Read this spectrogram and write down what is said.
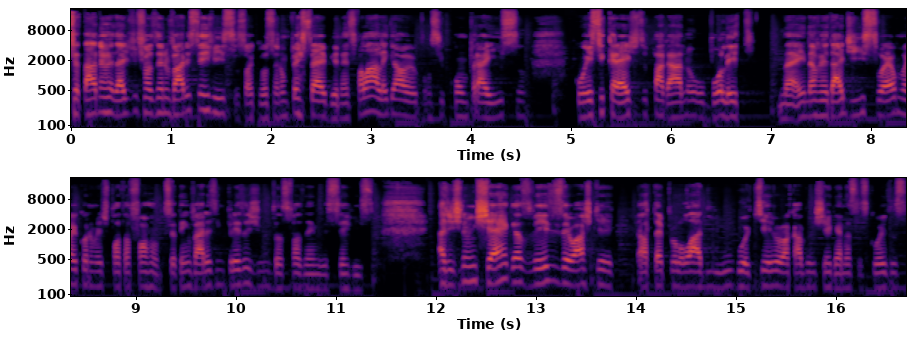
você está, na verdade, fazendo vários serviços, só que você não percebe, né? Você fala, ah, legal, eu consigo comprar isso com esse crédito pagar no boleto. Né? E na verdade isso é uma economia de plataforma, porque você tem várias empresas juntas fazendo esse serviço. A gente não enxerga, às vezes, eu acho que até pelo lado do Hugo aqui, eu acabo enxergando essas coisas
